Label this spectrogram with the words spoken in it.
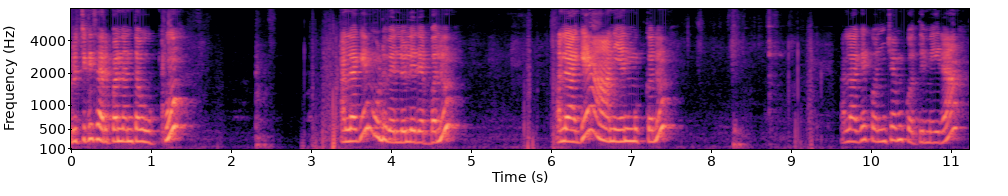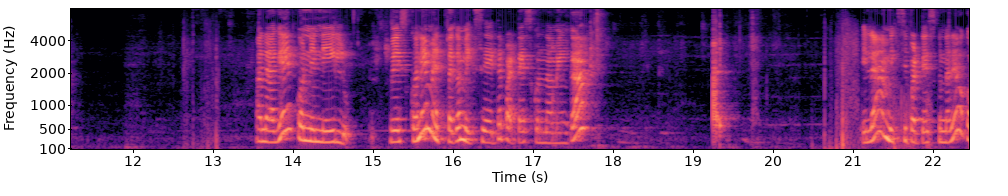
రుచికి సరిపడినంత ఉప్పు అలాగే మూడు వెల్లుల్లి రెబ్బలు అలాగే ఆనియన్ ముక్కలు అలాగే కొంచెం కొత్తిమీర అలాగే కొన్ని నీళ్ళు వేసుకొని మెత్తగా మిక్సీ అయితే పట్టేసుకుందాం ఇంకా. ఇలా మిక్సీ పట్టేసుకున్నది ఒక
